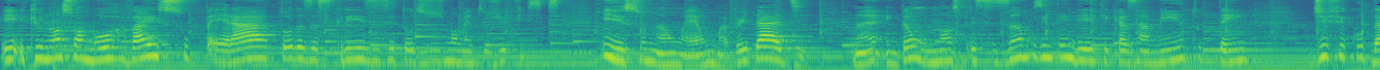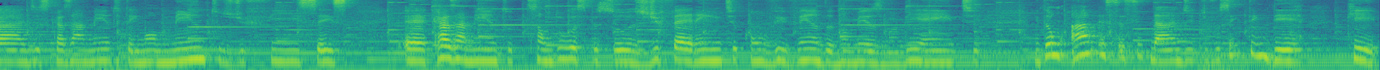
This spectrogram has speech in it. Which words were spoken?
e que o nosso amor vai superar todas as crises e todos os momentos difíceis. E isso não é uma verdade, né? Então nós precisamos entender que casamento tem dificuldades, casamento tem momentos difíceis é, casamento são duas pessoas diferentes convivendo no mesmo ambiente. Então há necessidade de você entender que,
